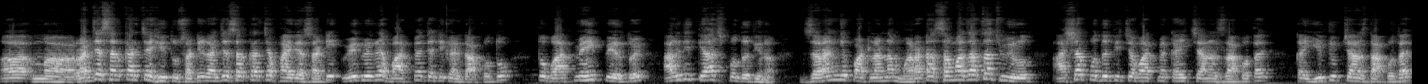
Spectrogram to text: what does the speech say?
राज्य सरकारच्या हेतूसाठी राज्य सरकारच्या फायद्यासाठी वेगवेगळ्या बातम्या त्या ठिकाणी दाखवतो तो बातम्याही पेरतोय. अगदी त्याच पद्धतीनं जरांगे पाटलांना मराठा समाजाचाच विरोध अशा पद्धतीच्या बातम्या काही चॅनल्स दाखवत आहेत काही युट्यूब चॅनल्स दाखवत आहेत.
